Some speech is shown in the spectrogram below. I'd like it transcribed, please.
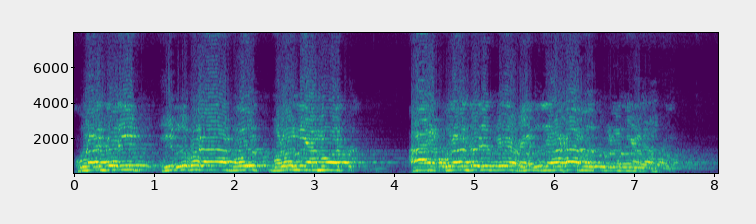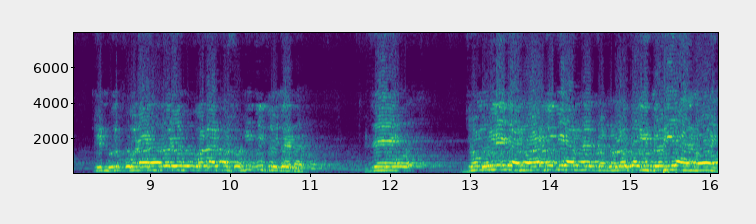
কোরআন শরীফ, হিফজ করা বহুত বড় নিয়ামত। আর কোরআন শরীফে হিফজ রাখা বহুত বড় নিয়ামত। কিন্তু কোরআন শরীফ বলা তো তো জানি। যে জঙ্গলি জানোয়ার যদি আপনার জঙ্গল থেকে দরিয়া নয়।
